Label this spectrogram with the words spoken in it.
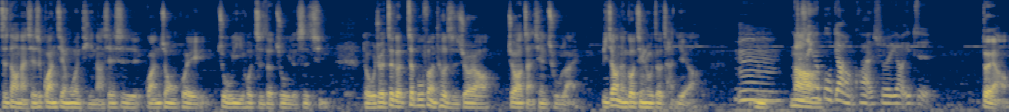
知道哪些是关键问题，哪些是观众会注意或值得注意的事情。对我觉得这个这部分的特质就要就要展现出来，比较能够进入这个产业啊。嗯，那就是因为步调很快，所以要一直对啊，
